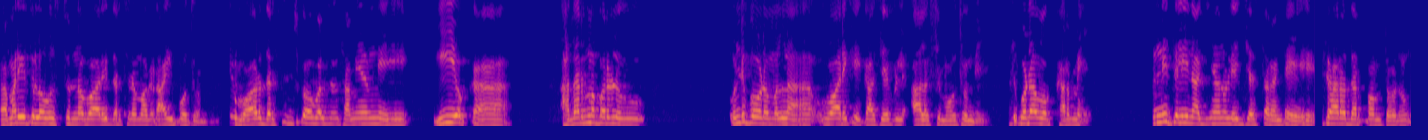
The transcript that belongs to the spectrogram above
క్రమరీతిలో వస్తున్న వారి దర్శనం అక్కడ ఆగిపోతుంది. వారు దర్శించుకోవలసిన సమయాన్ని ఈ యొక్క అధర్మపరులు ఉండిపోవడం వల్ల వారికి కాసేపు ఆలస్యం అవుతుంది అది కూడా ఒక కర్మే. అన్నీ తెలియని అజ్ఞానులు ఏం చేస్తారంటే అధికార దర్పంతోనూ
